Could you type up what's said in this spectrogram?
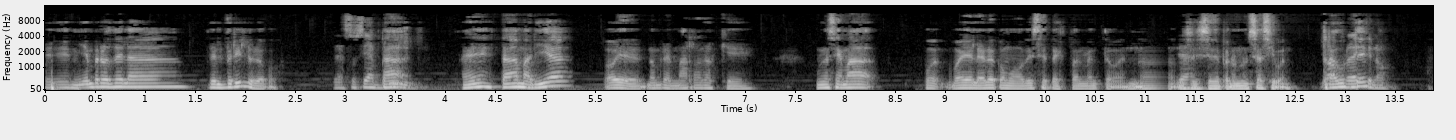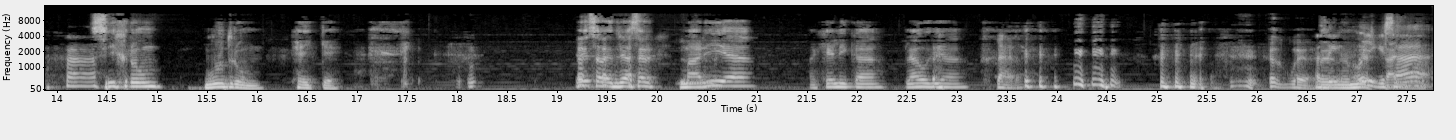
eh, miembros de la del Brillo, loco. La sociedad Está-. ¿Eh? Estaba María, oye, nombres más raros que... Uno se llama... Voy a leerlo como dice textualmente, bueno, no, no sé si se pronuncia así, bueno. No, es Traute, que no. Sigrun, Gudrun, Heike. Esa vendría a ser María, Angélica, Claudia. claro. Así, no oye, extraña.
